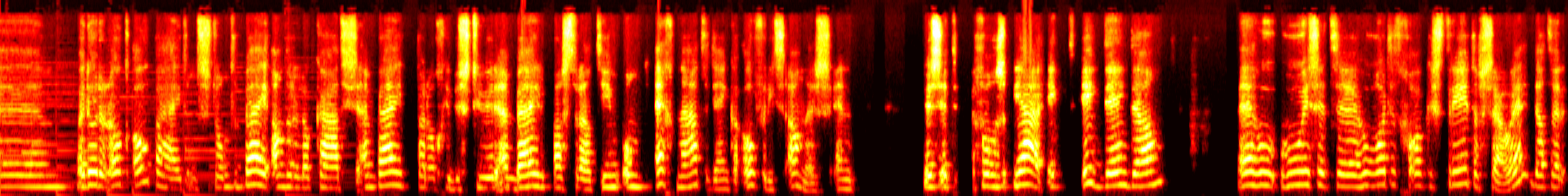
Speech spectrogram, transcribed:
Um, waardoor er ook openheid ontstond bij andere locaties en bij het parochiebestuur en bij het pastoraal team om echt na te denken over iets anders. En dus het, volgens, ja, ik, ik denk dan, hè, hoe, hoe, is het, uh, hoe wordt het georchestreerd of zo? Hè? Dat, er,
